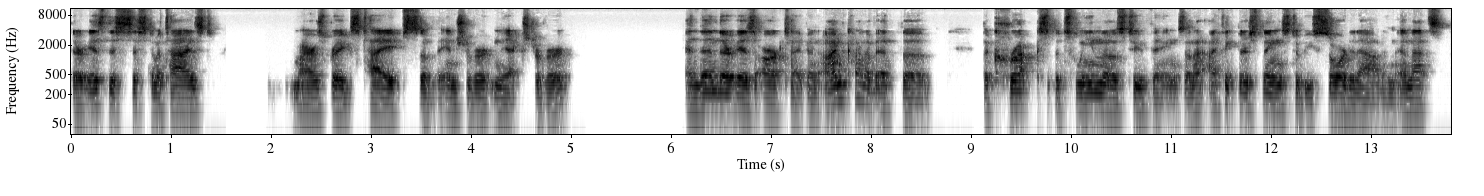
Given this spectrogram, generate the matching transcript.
there is this systematized Myers Briggs types of the introvert and the extrovert. And then there is archetype. And I'm kind of at the the crux between those two things. And I, I think there's things to be sorted out. And, and that's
